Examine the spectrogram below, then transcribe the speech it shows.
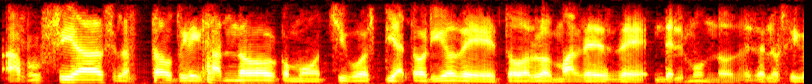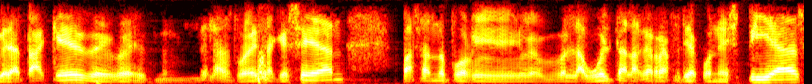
A Rusia se la está utilizando como chivo expiatorio de todos los males del mundo, desde los ciberataques, de, de la naturaleza que sean, pasando por la vuelta a la Guerra Fría con espías,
